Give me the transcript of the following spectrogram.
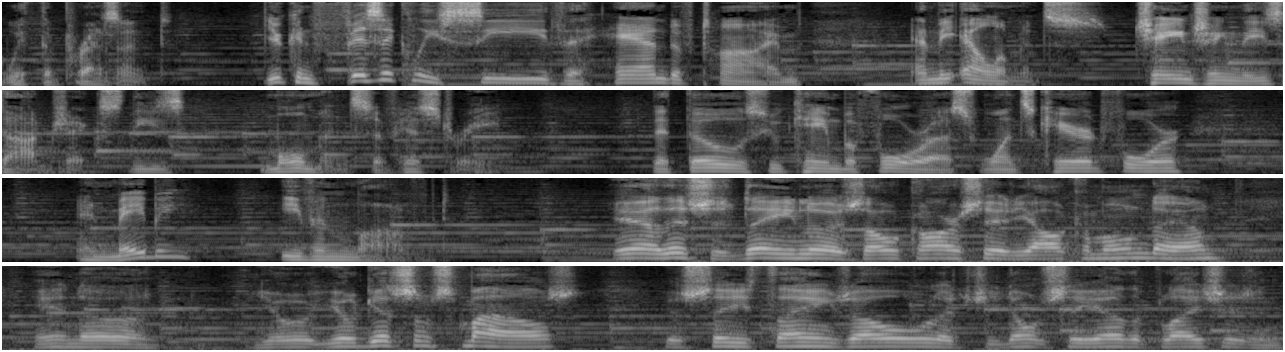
with the present. You can physically see the hand of time and the elements changing these objects, these moments of history that those who came before us once cared for and maybe even loved. Yeah, this is Dean Lewis, Old Car City. Y'all come on down and uh, you'll you'll get some smiles. You'll see things old that you don't see other places and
